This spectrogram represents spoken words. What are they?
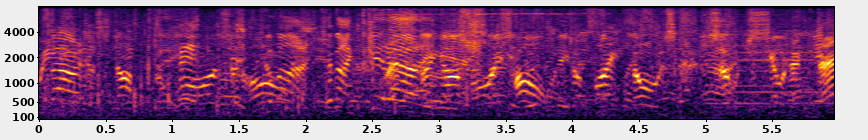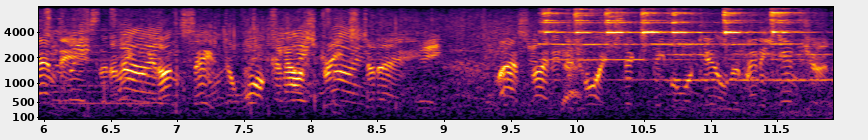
We need to stop the wars at home. Come on, come on, get out of here. boys home to fight those zoot-suited dandies that are making it unsafe to walk in our streets today. Last night in Detroit, six people were killed and many injured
